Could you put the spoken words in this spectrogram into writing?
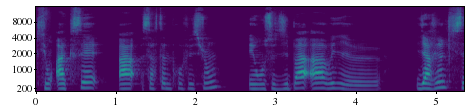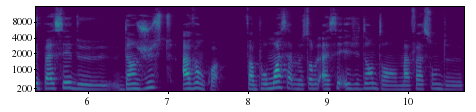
qui ont accès à certaines professions et on se dit pas, ah oui, il n'y a rien qui s'est passé d'injuste avant, quoi. Enfin, pour moi, ça me semble assez évident dans ma façon de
